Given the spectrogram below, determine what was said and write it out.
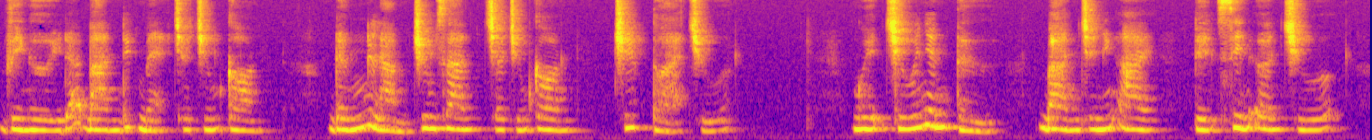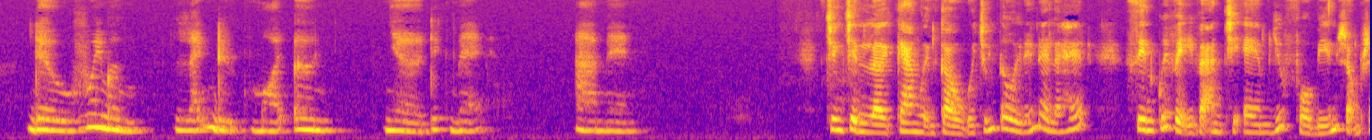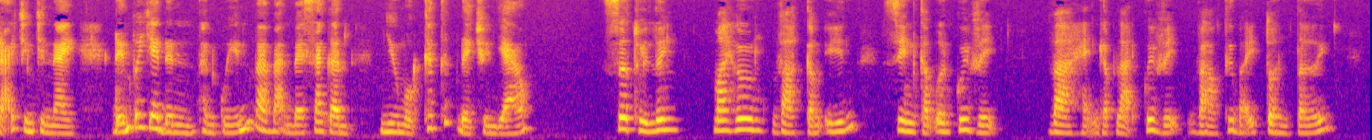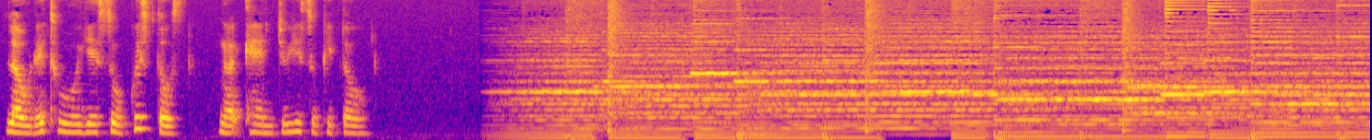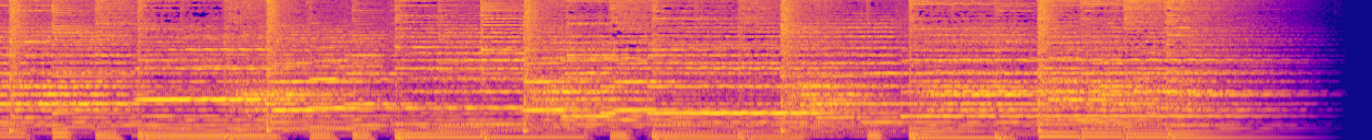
vì Người đã ban Đức Mẹ cho chúng con, đấng làm trung gian cho chúng con trước tòa Chúa. Nguyện Chúa nhân từ ban cho những ai đến xin ơn Chúa đều vui mừng lãnh được mọi ơn nhờ Đức Mẹ. Amen. Chương trình lời ca nguyện cầu của chúng tôi đến đây là hết. Xin quý vị và anh chị em giúp phổ biến rộng rãi chương trình này đến với gia đình, thân quyến và bạn bè xa gần như một cách thức để truyền giáo. Sơ Thùy Linh, Mai Hương và Cẩm Yến xin cảm ơn quý vị và hẹn gặp lại quý vị vào thứ bảy tuần tới. Lầu để thua Giêsu Christus, ngợi khen Chúa Giêsu Kitô.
